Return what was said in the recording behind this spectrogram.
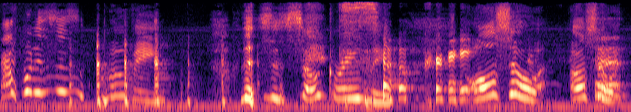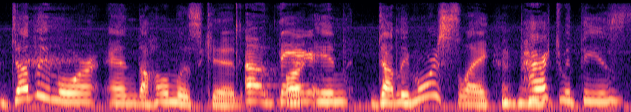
like, what is this movie? This is so crazy. so great. Also, also Dudley Moore and the homeless kid Oh, are in Dudley Moore's sleigh, Mm-hmm. packed with these.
